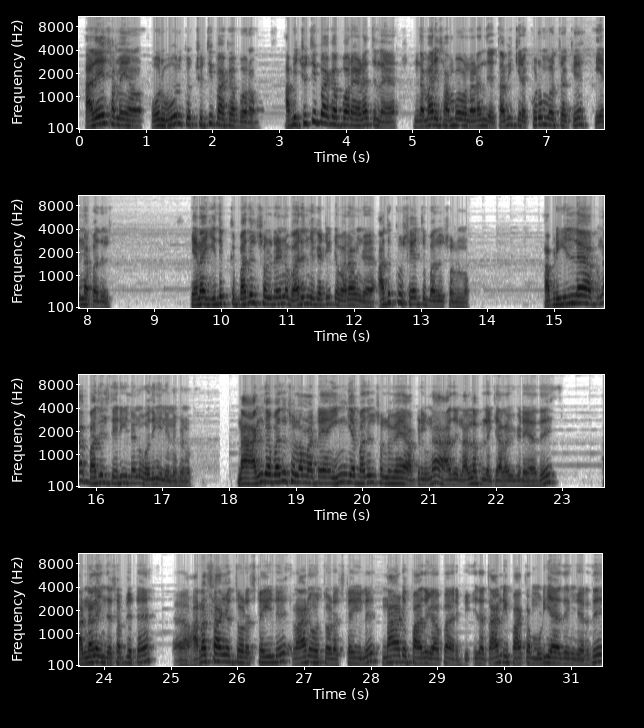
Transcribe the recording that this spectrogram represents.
அதே சமயம் ஒரு ஊருக்கு சுற்றி பார்க்க போகிறோம் அப்படி சுற்றி பார்க்க போகிற இடத்துல இந்த மாதிரி சம்பவம் நடந்து தவிக்கிற குடும்பத்துக்கு என்ன பதில்? ஏன்னா இதுக்கு பதில் சொல்கிறேன்னு வரிஞ்சு கட்டிட்டு வரவங்க அதுக்கும் சேர்த்து பதில் சொல்லணும். அப்படி இல்லை அப்படின்னா பதில் தெரியலன்னு ஒதுங்கி நினைக்கணும் நான் அங்கே பதில் சொல்ல மாட்டேன் இங்கே பதில் சொல்லுவேன் அப்படின்னா அது நல்ல பிள்ளைக்கு அளவு கிடையாது. அதனால் இந்த சப்ஜெக்டை அரசாங்கத்தோட ஸ்டைலு இராணுவத்தோட ஸ்டைலு நாடு பாதுகாப்பாக இருக்குது இதை தாண்டி பார்க்க முடியாதுங்கிறது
